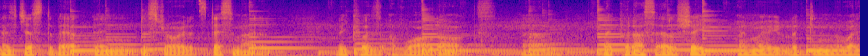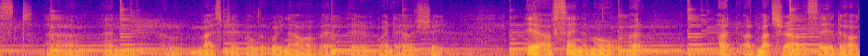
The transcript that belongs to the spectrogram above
has just about been destroyed. It's decimated because of wild dogs. Um, they put us out of sheep when we lived in the west, um, and most people that we know of out there went out of sheep. Yeah, I've seen them all, but I'd, I'd much rather see a dog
